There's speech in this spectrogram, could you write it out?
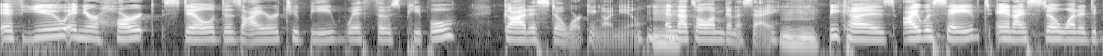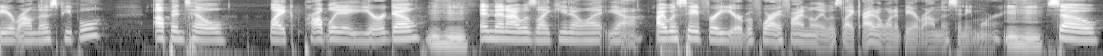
if you in your heart still desire to be with those people, God is still working on you. Mm-hmm. And that's all I'm going to say. Mm-hmm. Because I was saved and I still wanted to be around those people up until like probably a year ago. Mm-hmm. And then I was like, you know what? Yeah. I was saved for a year before I finally was like, I don't want to be around this anymore. Mm-hmm. So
